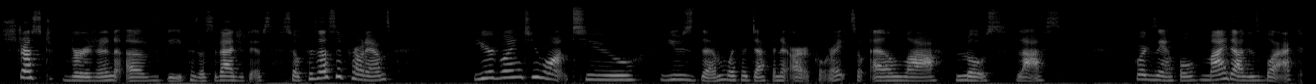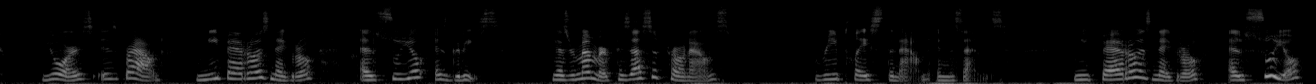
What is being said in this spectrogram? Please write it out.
stressed version of the possessive adjectives. So, possessive pronouns, you're going to want to use them with a definite article, right? So, el, la, los, las. For example, my dog is black, yours is brown. Mi perro es negro, el suyo es gris. Because remember, possessive pronouns replace the noun in the sentence. Mi perro es negro, el suyo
